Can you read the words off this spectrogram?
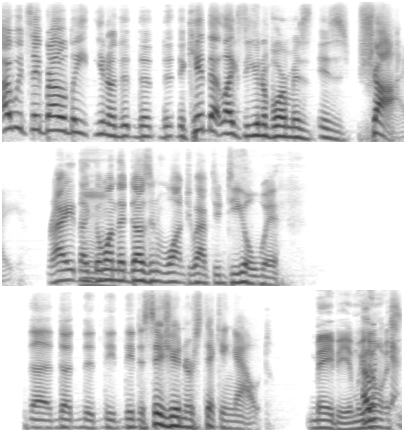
I would say probably you know the the the kid that likes the uniform is is shy, right? Like the Mm. one that doesn't want to have to deal with the the the the, the decision or sticking out. Maybe, and we I don't. guess,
